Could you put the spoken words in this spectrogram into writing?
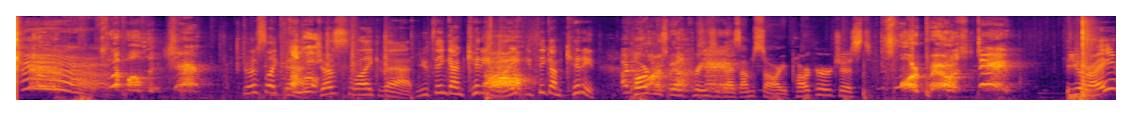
Flip off the chair. Just like that. Just like that. You think I'm kidding, right? You think I'm kidding? I just Parker's going crazy, guys. I'm sorry. Parker just. Four pills deep. You alright?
